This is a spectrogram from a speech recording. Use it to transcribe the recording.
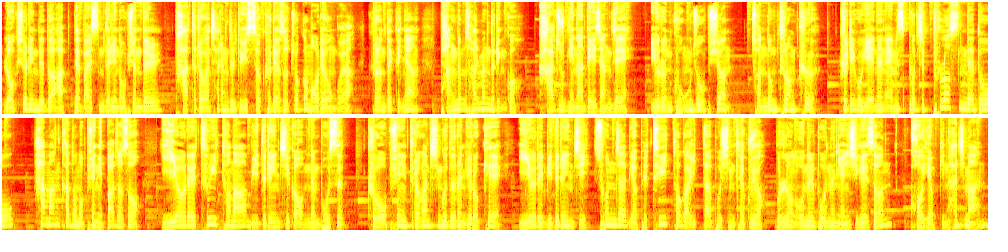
럭셔리인데도 앞에 말씀드린 옵션들 다 들어간 차량들도 있어. 그래서 조금 어려운 거야. 그런데 그냥 방금 설명드린 거 가죽이나 내장재 요런 공조 옵션 전동 트렁크 그리고 얘는 M 스포츠 플러스인데도 하만 카돈 옵션이 빠져서 2열의 트위터나 미드레인지가 없는 모습. 그 옵션이 들어간 친구들은 이렇게 2열의 미드레인지, 손잡이 옆에 트위터가 있다 보시면 되고요. 물론 오늘 보는 연식에선 거의 없긴 하지만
